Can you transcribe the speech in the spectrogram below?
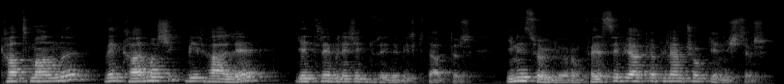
katmanlı ve karmaşık bir hale getirebilecek düzeyde bir kitaptır. Yine söylüyorum felsefi arka plan çok geniştir.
